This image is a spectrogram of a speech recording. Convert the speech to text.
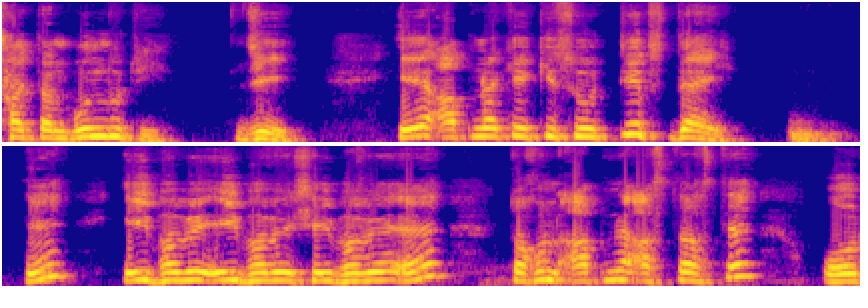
শয়তান বন্ধুটি। জি, এ আপনাকে কিছু টিপস দেয়। হ্যাঁ এইভাবে এইভাবে, সেইভাবে হ্যাঁ তখন আপনি আস্তে আস্তে ওর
